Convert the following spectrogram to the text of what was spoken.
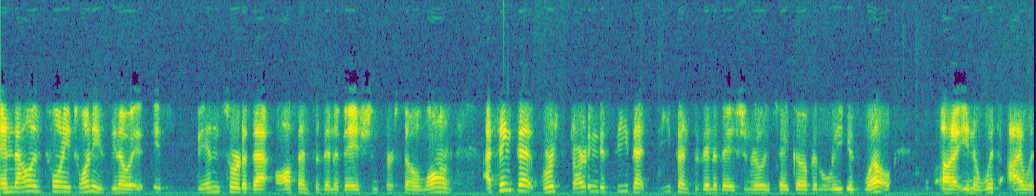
and now in 2020s, you know, it, it's been sort of that offensive innovation for so long. I think that we're starting to see that defensive innovation really take over the league as well. Uh, you know, with Iowa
